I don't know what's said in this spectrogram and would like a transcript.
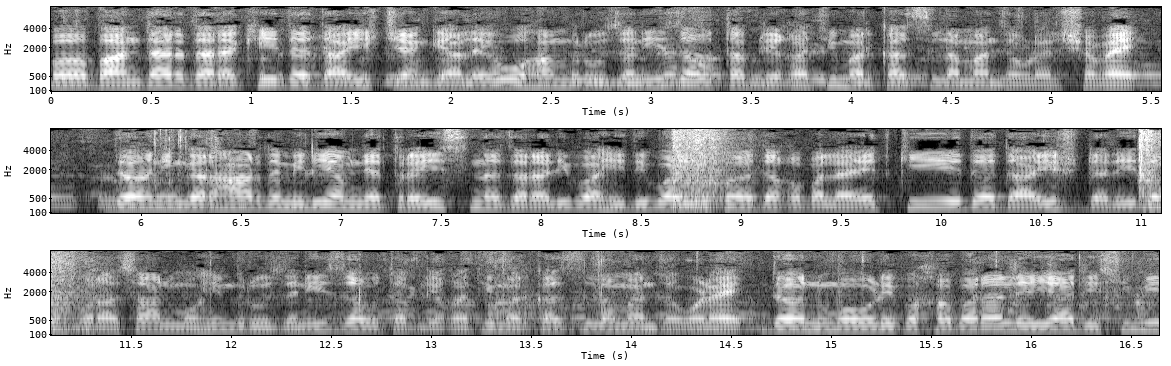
په باندر دره کې د داعش جنګیالیو هم روزنیز او تبلیغاتي مرکز لمنځه وړل شوی د ننګرهار د ملي امنیت رئیس نظر علي واحدي وایي په دغه ولایت کې د داعش ډلې د خراسان مهم روزنیز او تبلیغاتي مرکز لمنځه وړی د نوموړي په خبره له یادې سیمې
